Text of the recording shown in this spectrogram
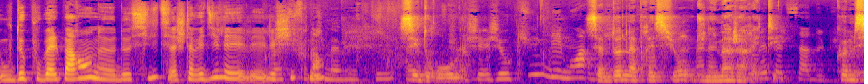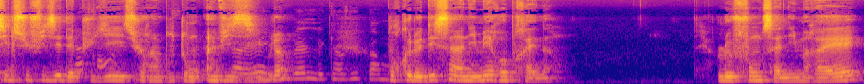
ou deux poubelles par an de, de Je t'avais dit les, chiffres, non C'est drôle. Ça me donne l'impression d'une image arrêtée. Comme s'il suffisait d'appuyer sur un bouton invisible pour que le dessin animé reprenne. Le fond s'animerait,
